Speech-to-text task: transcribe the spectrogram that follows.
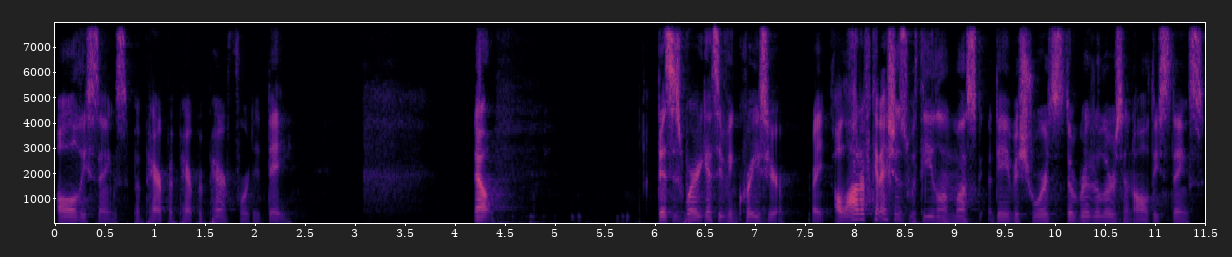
All these things. Prepare, prepare, prepare for the day. Now, this is where it gets even crazier right? A lot of connections with Elon Musk, David Schwartz, the Riddlers, and all these things.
